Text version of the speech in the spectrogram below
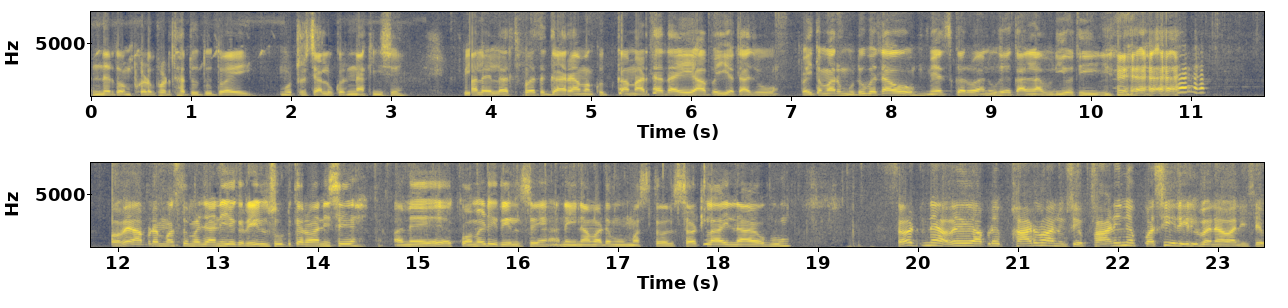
અંદર તો આમ ફડફડ થતું હતું તો એ મોટર ચાલુ કરી નાખી છે. કાલે લથપથ ગારામાં કૂદકા મારતા હતા એ આ ભાઈ હતા, જુઓ. ભાઈ, તમારું મોઢું બતાવો. મેચ કરવાનું છે કાલના વિડીયોથી. હવે આપણે મસ્ત મજાની એક રીલ શૂટ કરવાની છે અને એ કોમેડી રીલ છે અને એના માટે હું મસ્ત શર્ટ લાવીને આવ્યો છું. શર્ટને હવે આપણે ફાડવાનું છે. ફાડીને પછી રીલ બનાવવાની છે.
